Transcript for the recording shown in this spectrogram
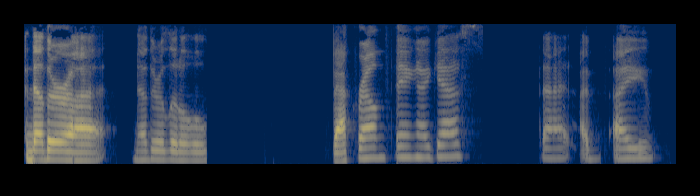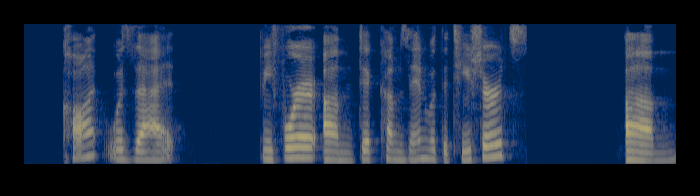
another uh another little background thing, I guess, that I I caught was that before um Dick comes in with the t-shirts, um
